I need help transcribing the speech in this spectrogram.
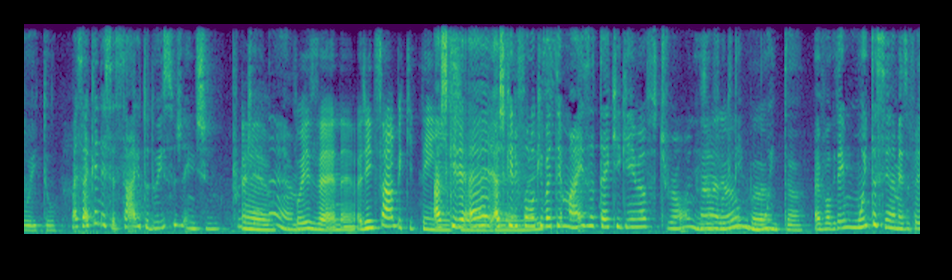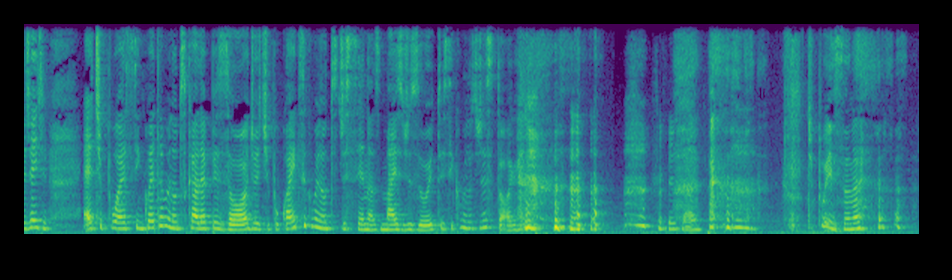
Mas será que é necessário tudo isso, gente? Porque, é, né? Pois é, né? A gente sabe que tem. Acho que ele, é, acho que ele falou que vai ter mais até que Game of Thrones. Caramba. Ele falou que tem muita. Ele falou que tem muita cena mesmo. Eu falei, gente, é tipo, é 50 minutos cada episódio, é tipo 45 minutos de cenas mais 18 e 5 minutos de história. Verdade. tipo isso, né?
